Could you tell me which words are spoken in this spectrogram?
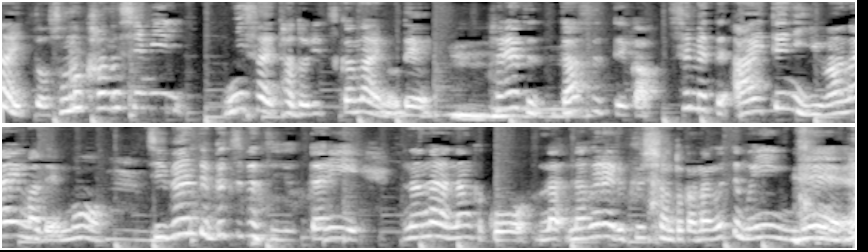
ないとその悲しみにさえたどり着かないので、とりあえず出すっていうか、せめて相手に言わないまでも、自分でブツブツ言ったり、なんならなんかこう、な殴れるクッションとか殴ってもいいんで。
